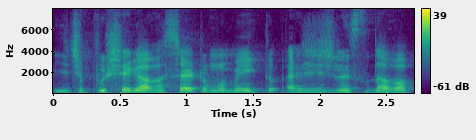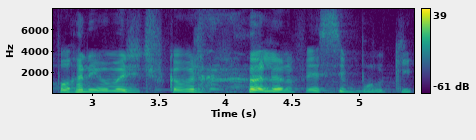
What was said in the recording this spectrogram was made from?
e tipo chegava certo momento, a gente não estudava porra nenhuma, a gente ficava olhando, o Facebook.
